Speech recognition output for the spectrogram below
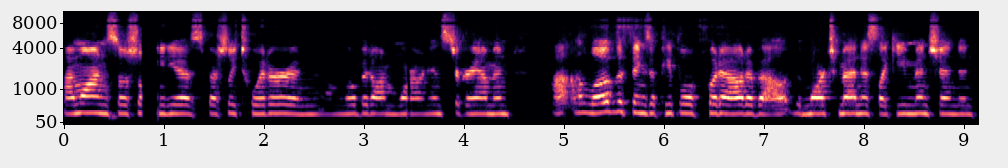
I'm on social media, especially Twitter, and I'm a little bit on more on Instagram. And I, I love the things that people have put out about the March Madness, like you mentioned, and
